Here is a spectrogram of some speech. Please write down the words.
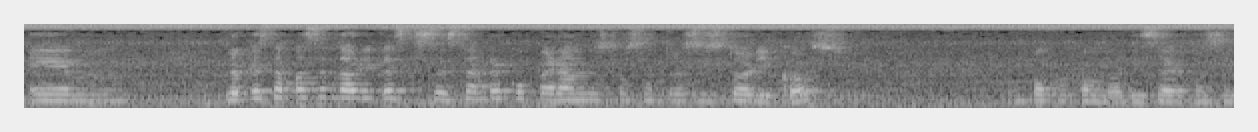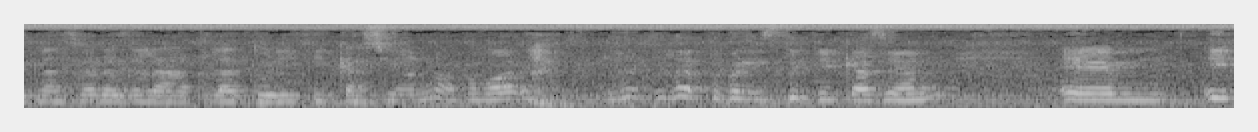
Em, lo que está pasando ahorita es que se están recuperando estos centros históricos, un poco como dice José Ignacio, desde la, turificación, ¿no? Como la turistificación. Em, y,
